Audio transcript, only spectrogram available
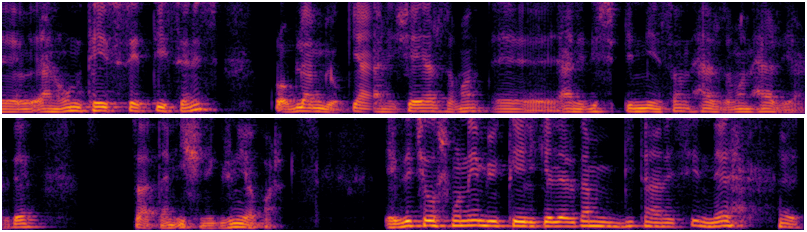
yani onu tesis ettiyseniz problem yok. Yani şey her zaman e, yani disiplinli insan her zaman her yerde zaten işini gücünü yapar. Evde çalışmanın en büyük tehlikelerinden bir tanesi ne,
